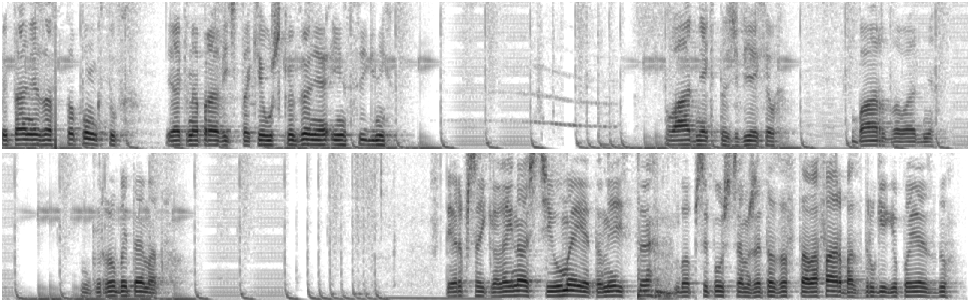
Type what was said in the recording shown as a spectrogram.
Pytanie za 100 punktów. Jak naprawić takie uszkodzenie Insigni? Ładnie ktoś wjechał. Bardzo ładnie. Gruby temat. W pierwszej kolejności umyję to miejsce, bo przypuszczam, że to została farba z drugiego pojazdu.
